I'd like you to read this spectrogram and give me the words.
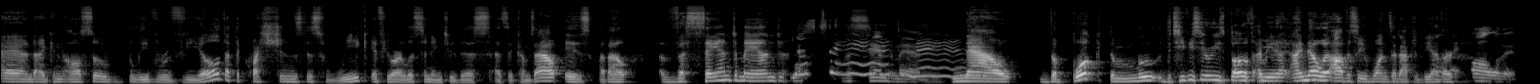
And I can also believe reveal that the questions this week, if you are listening to this as it comes out, is about the Sandman. Yes, the Sandman. Now, the book, the mo- the TV series, both. I mean, I, I know obviously one's adapted the other. right. All of it.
